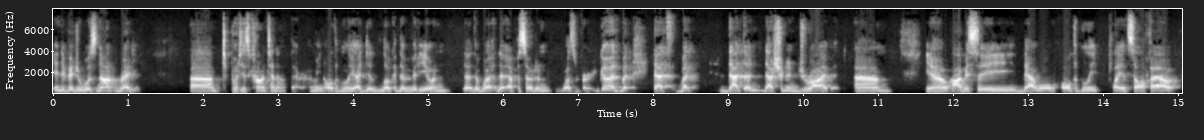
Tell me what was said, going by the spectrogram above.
individual was not ready um, to put his content out there. I mean, ultimately, I did look at the video and the the, the episode and wasn't very good, but that's but that that shouldn't drive it. Um, you know, obviously, that will ultimately play itself out.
